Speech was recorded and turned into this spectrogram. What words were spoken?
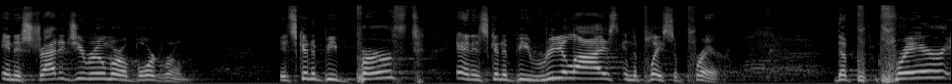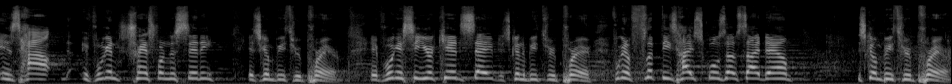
in a strategy room or a boardroom. It's going to be birthed and it's going to be realized in the place of prayer. The p- prayer is how, if we're going to transform the city, it's going to be through prayer. If we're going to see your kids saved, it's going to be through prayer. If we're going to flip these high schools upside down, it's going to be through prayer.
